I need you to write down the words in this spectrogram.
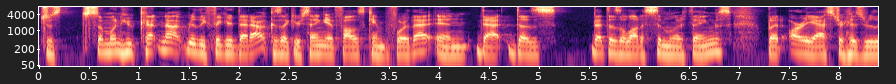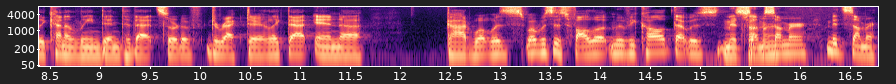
just someone who can not really figured that out because, like you're saying, It Follows came before that, and that does that does a lot of similar things. But Ari Aster has really kind of leaned into that sort of director, like that in. Uh, God, what was what was his follow up movie called? That was Midsommar? Summer, Midsommar,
